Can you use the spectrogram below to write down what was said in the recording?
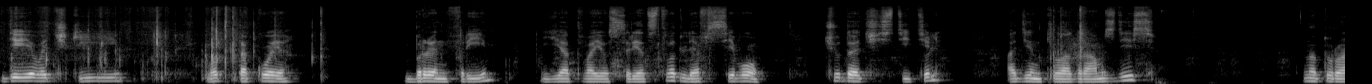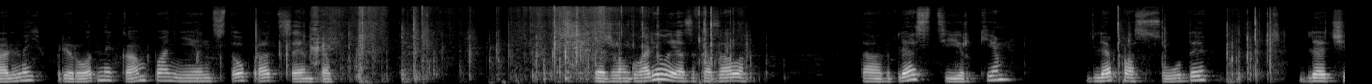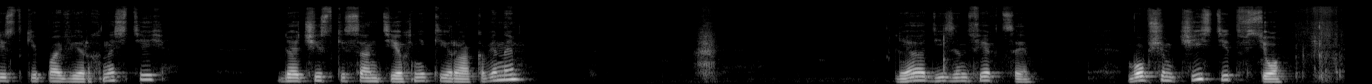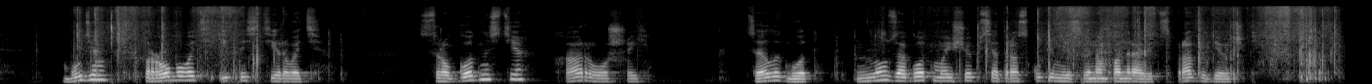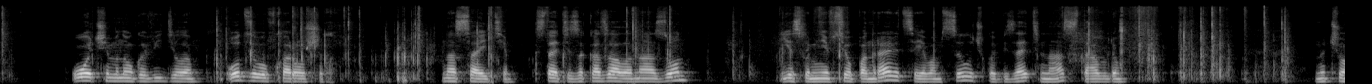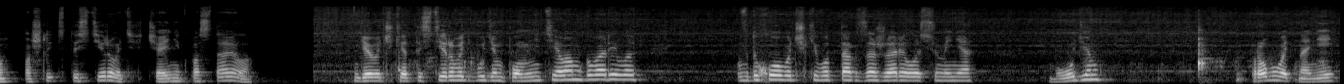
девочки. Вот такое бренд фри. Я твое средство для всего. Чудо-очиститель. Один килограмм здесь. Натуральный, природный компонент. Сто процентов. Я же вам говорила, я заказала так, для стирки, для посуды, для очистки поверхностей, для очистки сантехники и раковины, для дезинфекции. В общем, чистит все. Будем пробовать и тестировать. Срок годности хороший. Целый год. Ну, за год мы еще 50 раз купим, если нам понравится. Правда, девочки? Очень много видела отзывов хороших на сайте. Кстати, заказала на Озон. Если мне все понравится, я вам ссылочку обязательно оставлю. Ну что, пошлите тестировать. Чайник поставила. Девочки, а тестировать будем. Помните, я вам говорила, в духовочке вот так зажарилась у меня. Будем пробовать на ней.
